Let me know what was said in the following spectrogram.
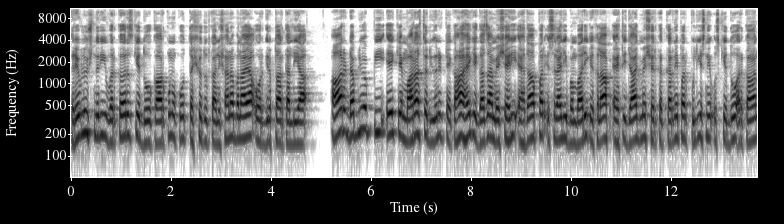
ریولوشنری ورکرز کے دو کارکنوں کو تشدد کا نشانہ بنایا اور گرفتار کر لیا۔ آر ڈبلیو پی اے کے مہاراشٹر یونٹ نے کہا ہے کہ غزہ میں شہری اہداف پر اسرائیلی بمباری کے خلاف احتجاج میں شرکت کرنے پر پولیس نے اس کے دو ارکان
